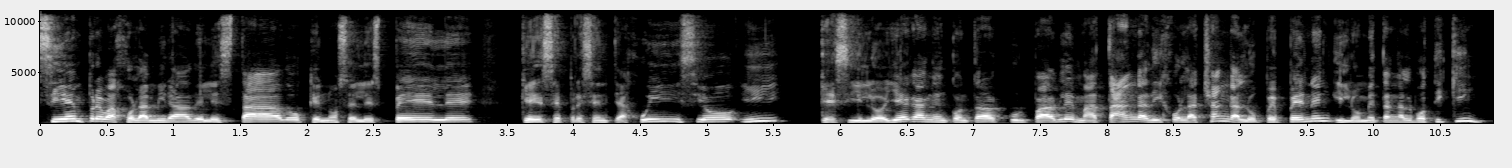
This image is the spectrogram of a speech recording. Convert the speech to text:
siempre bajo la mirada del Estado, que no se les pele, que se presente a juicio y que si lo llegan a encontrar culpable, matanga, dijo la changa, lo pepenen y lo metan al botiquín.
